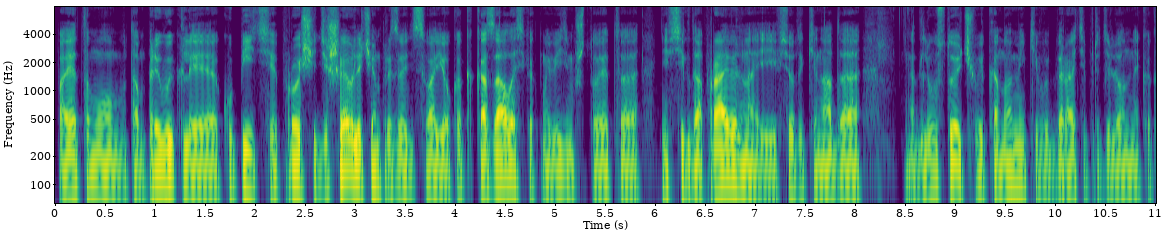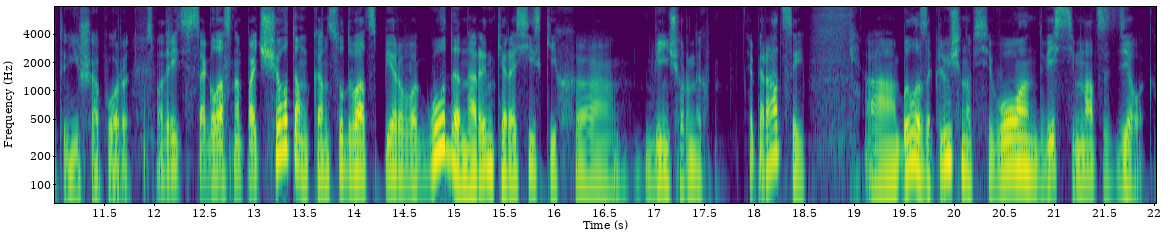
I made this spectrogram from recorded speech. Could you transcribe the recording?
Поэтому там привыкли купить проще и дешевле, чем производить свое. Как оказалось, как мы видим, что это не всегда правильно, и все-таки надо для устойчивой экономики выбирать определенные как-то ниши опоры. Смотрите, согласно подсчетам, к концу 2021 года на рынке российских э, венчурных операций а, было заключено всего 217 сделок.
